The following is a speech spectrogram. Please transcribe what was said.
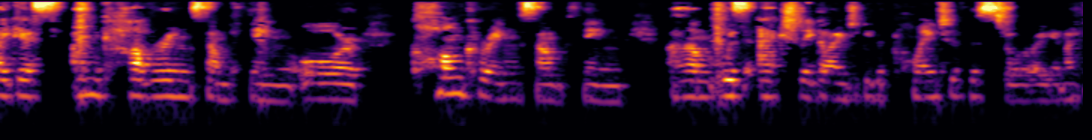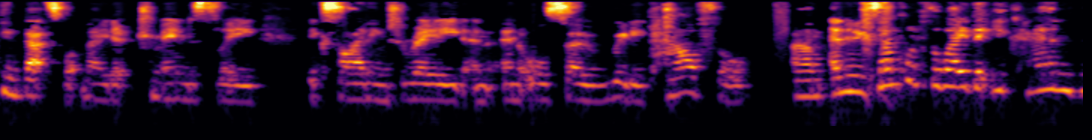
I guess, uncovering something or conquering something um, was actually going to be the point of the story. And I think that's what made it tremendously exciting to read and, and also really powerful. Um, and an example of the way that you can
